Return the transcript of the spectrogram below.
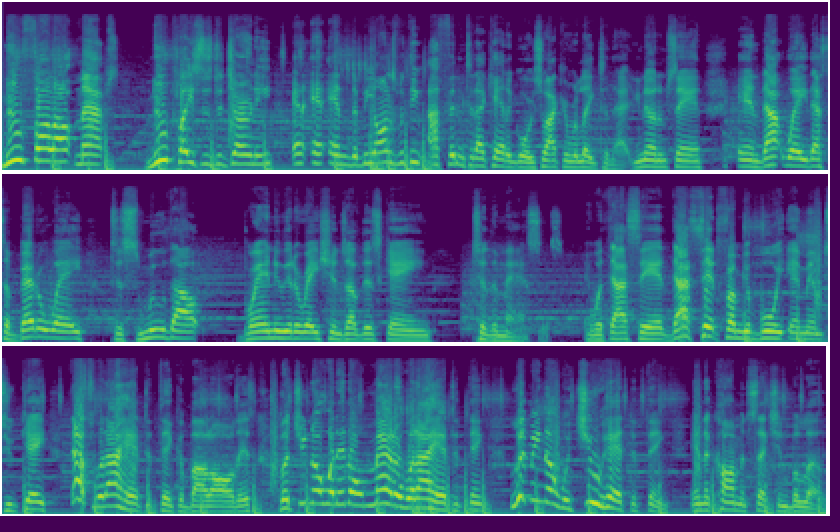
new Fallout maps, new places to journey and, and, and to be honest with you i fit into that category so i can relate to that you know what i'm saying and that way that's a better way to smooth out brand new iterations of this game to the masses And with that said, that's it from your boy MM2K. That's what I had to think about all this. But you know what? It don't matter what I had to think. Let me know what you had to think in the comment section below.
